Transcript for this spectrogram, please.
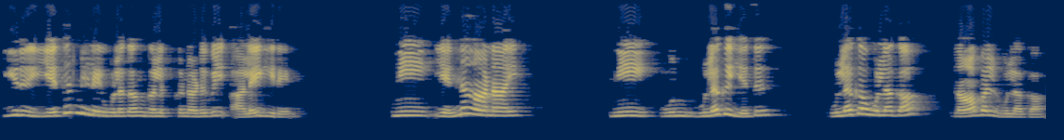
இரு எதிர்நிலை உலகங்களுக்கு நடுவில் அலைகிறேன். நீ என்ன ஆனாய்? நீ உன் உலகு எது? உலக உலகா? நாவல் உலகா?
